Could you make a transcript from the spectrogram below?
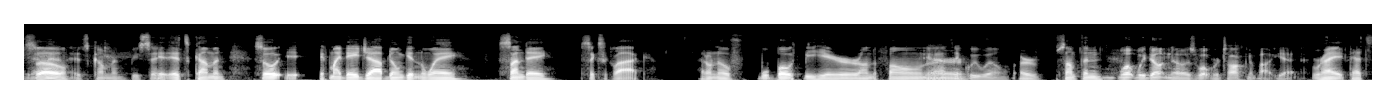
Yeah, so man, it's coming. Be safe. it, it's coming. So i if my day job don't get in the way, Sunday six o'clock. I don't know if we'll both be here or on the phone yeah, or I think we will. or something. What we don't know is what we're talking about yet. Right. That's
